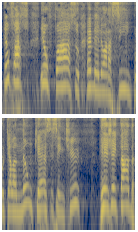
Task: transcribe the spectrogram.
Eu faço, eu faço, é melhor assim, porque ela não quer se sentir rejeitada.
